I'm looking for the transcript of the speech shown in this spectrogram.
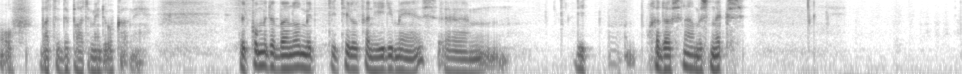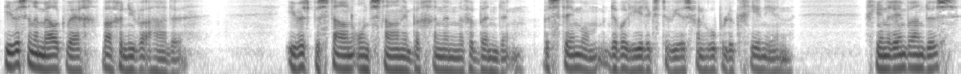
of wat 'n departement ook al nie. Dit kom met 'n bundel met die titel van hierdie mens. Ehm um, die gedigsnaam is niks. Iewers in 'n melkweg waar genuwe aarde. Iewers bestaan ontstaan en begin in 'n verbinding, bestem om dubbelhelix te wees van hopelik geen een. Geen Rembrandt dus,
